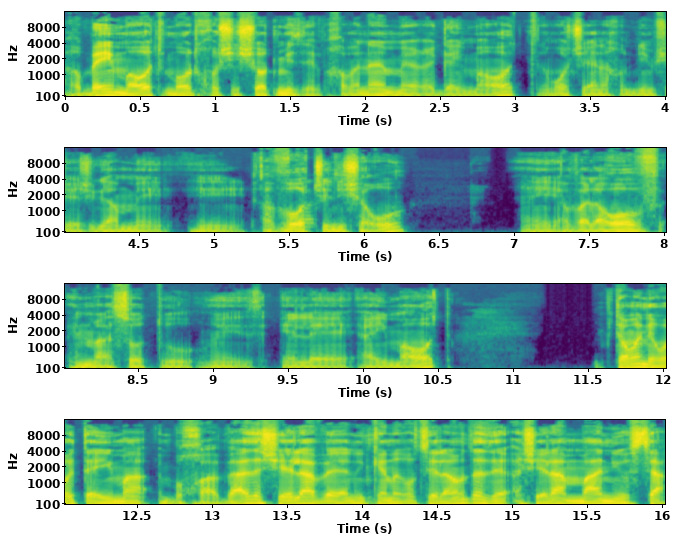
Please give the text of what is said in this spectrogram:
הרבה אימהות מאוד חוששות מזה, בכוונה אני אומר רגע אימהות, למרות שאנחנו יודעים שיש גם אה, אה, אבות שנשארו, אבל הרוב, אין מה לעשות, הוא, אה, אלה האימהות. פתאום אני רואה את האימא בוכה, ואז השאלה, ואני כן רוצה לענות על זה, השאלה מה אני עושה.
